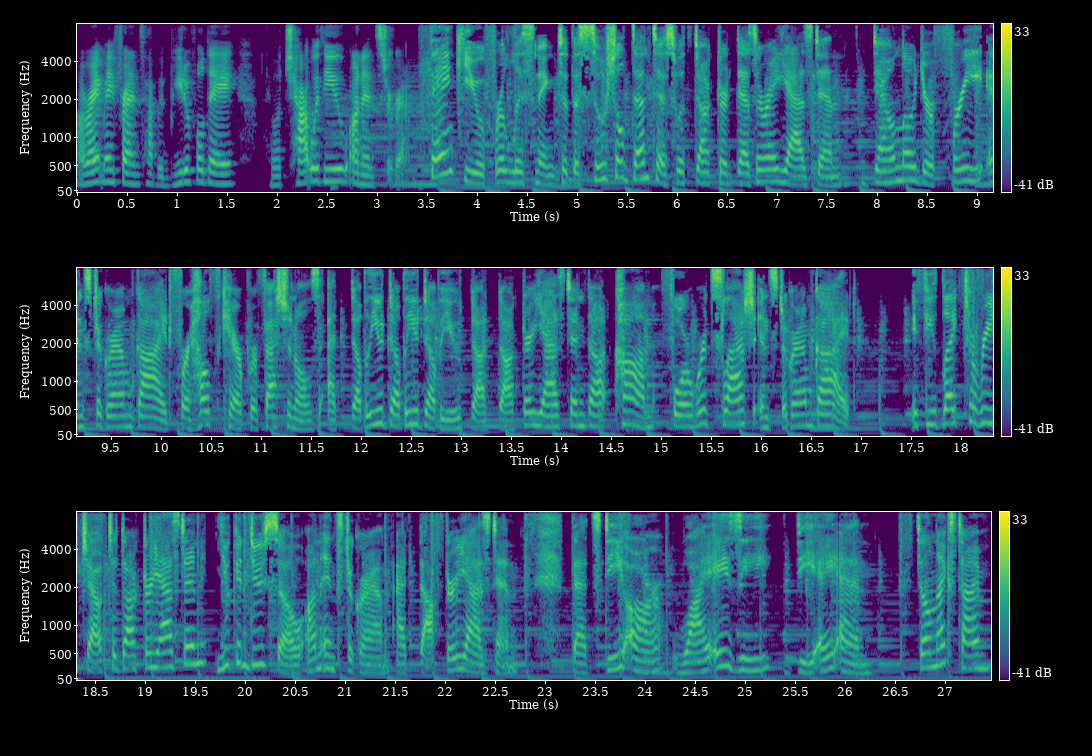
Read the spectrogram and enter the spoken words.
All right, my friends, have a beautiful day. I will chat with you on Instagram. Thank you for listening to The Social Dentist with Dr. Desiree Yazdan. Download your free Instagram guide for healthcare professionals at www.dryazdan.com forward slash Instagram guide. If you'd like to reach out to Dr. Yazdan, you can do so on Instagram at Dr. Yazdan. That's D R Y A Z D A N. Till next time.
